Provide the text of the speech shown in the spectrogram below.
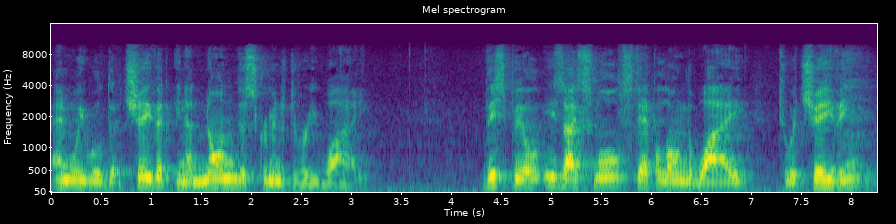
And we will achieve it in a non discriminatory way. This bill is a small step along the way to achieving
